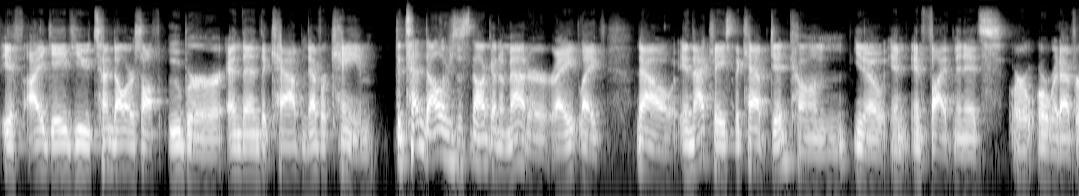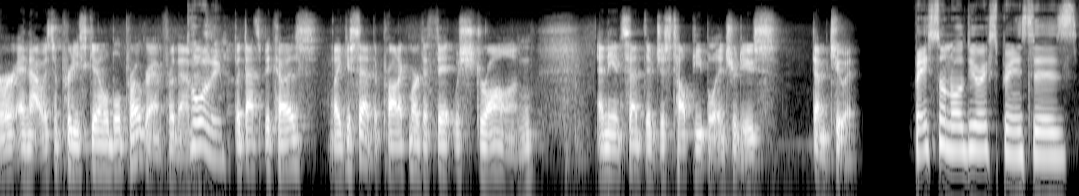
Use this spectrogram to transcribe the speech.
if I gave you $10 off Uber and then the cab never came, the ten dollars is not going to matter, right? Like now, in that case, the cab did come, you know, in, in five minutes or or whatever, and that was a pretty scalable program for them. Totally. But that's because, like you said, the product market fit was strong, and the incentive just helped people introduce them to it. Based on all your experiences,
